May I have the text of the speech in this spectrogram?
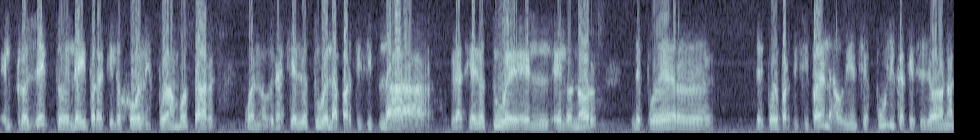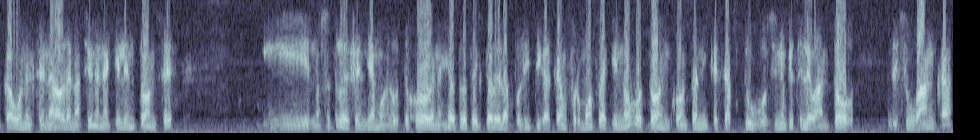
el, proyecto de ley para que los jóvenes puedan votar, bueno, gracias a Dios tuve la, la gracias a Dios tuve el, el honor de poder de poder participar en las audiencias públicas que se llevaron a cabo en el Senado de la Nación en aquel entonces y nosotros defendíamos el voto joven. Hay otro sector de la política acá en Formosa que no votó en contra ni que se abstuvo, sino que se levantó de su banca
